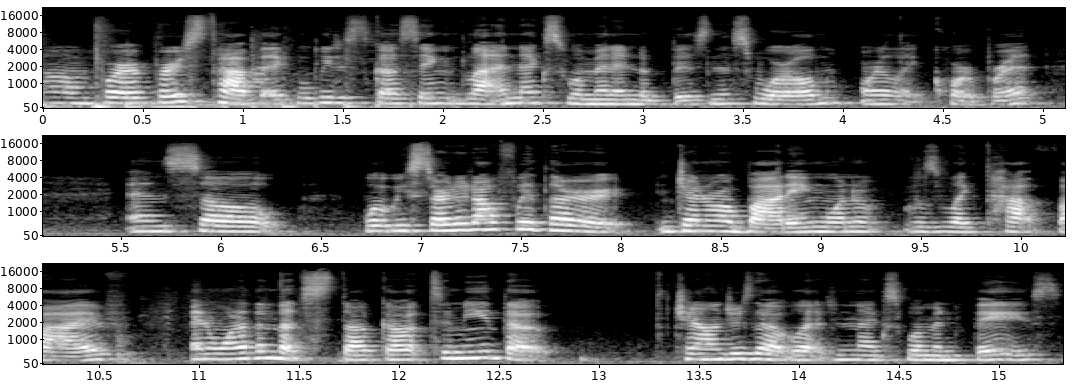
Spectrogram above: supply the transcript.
Um, for our first topic, we'll be discussing Latinx women in the business world or like corporate. And so, what we started off with our general bodying, one of was like top five, and one of them that stuck out to me that challenges that Latinx women face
